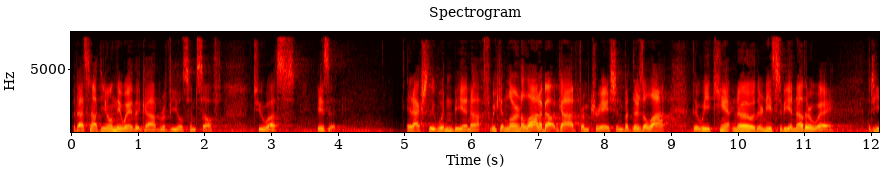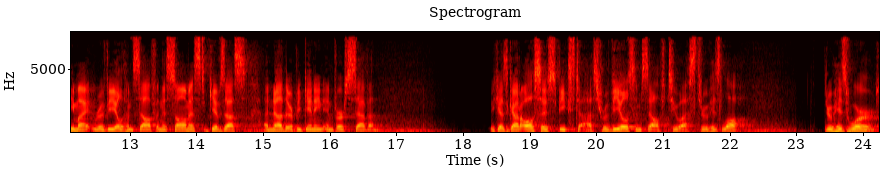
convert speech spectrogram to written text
But that's not the only way that God reveals himself to us, is it? It actually wouldn't be enough. We can learn a lot about God from creation, but there's a lot that we can't know. There needs to be another way that he might reveal himself. And the psalmist gives us another, beginning in verse 7 because God also speaks to us, reveals himself to us through his law, through his word.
